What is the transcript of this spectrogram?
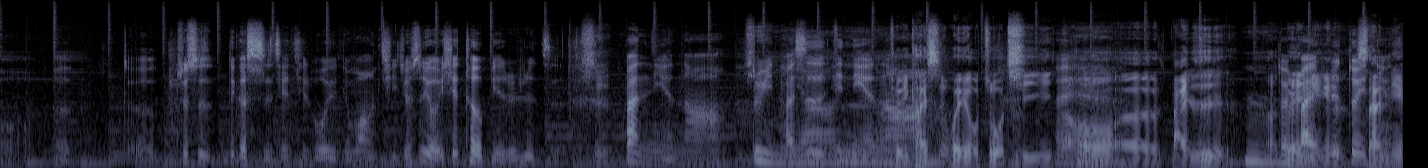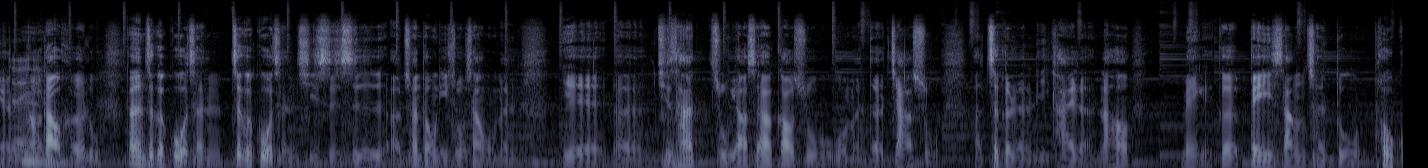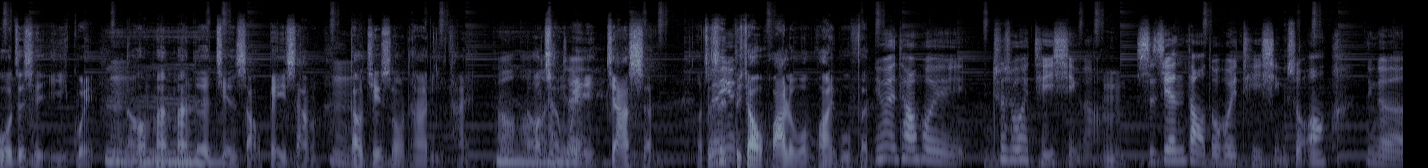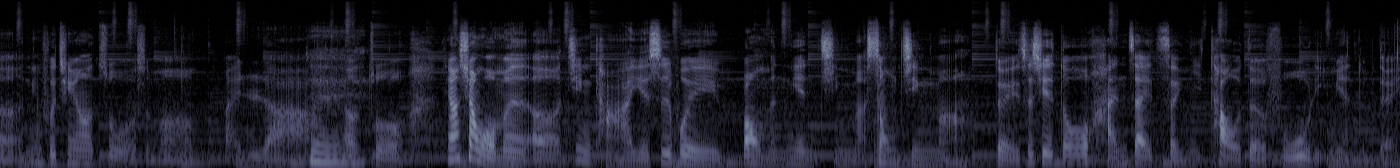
就是那个时间，其实我有点忘记，就是有一些特别的日子，是，半年啊，对你还是啊一年啊就一开始会有做期，哎然后呃百日。嗯呃，对年、三年然后到合炉。当然，这个过程，这个过程其实是呃传统礼俗上我们也呃，其实它主要是要告诉我们的家属，呃，这个人离开了，然后每个悲伤程度透过这些仪轨，嗯。然后慢慢的嗯减少悲伤，嗯。到接受他离开，嗯。然后成对。为家神，啊这是比较华人文化一部分。因为他会就是会提醒啊，嗯，时间到都会提醒说，哦，那个您父亲要做什么百日啊，要做。像像我们呃进塔也是会帮我们念经嘛、诵经嘛，对，这些都含在整一套的服务里面，对不对？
